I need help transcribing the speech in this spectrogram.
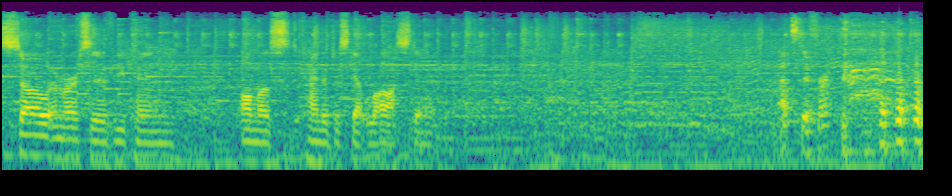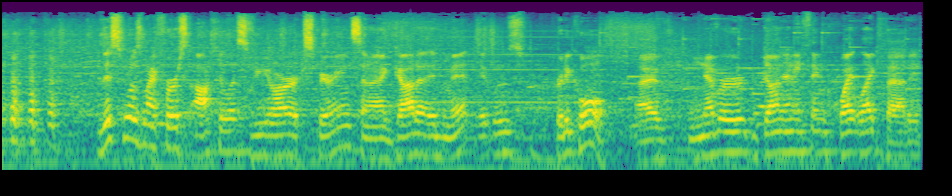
so immersive you can almost kind of just get lost in it. That's different. this was my first Oculus VR experience and I gotta admit it was pretty cool. I've never done anything quite like that. It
